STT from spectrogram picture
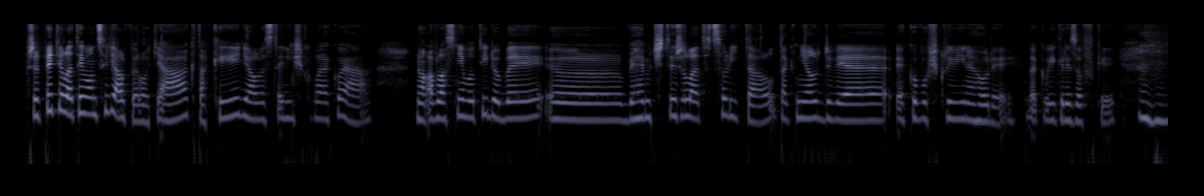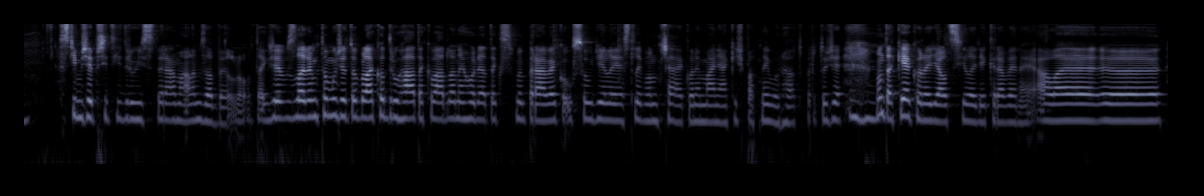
Před pěti lety on si dělal piloták taky, dělal ve stejné škole jako já. No a vlastně od té doby, eh, během čtyř let, co lítal, tak měl dvě jako vošklivý nehody, takové krizovky. Mm-hmm. S tím, že při té druhé se teda málem zabil. No. Takže vzhledem k tomu, že to byla jako druhá takováhle nehoda, tak jsme právě jako usoudili, jestli on třeba jako nemá nějaký špatný odhad, protože mm-hmm. on taky jako nedělal cíle kraviny, ale uh,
